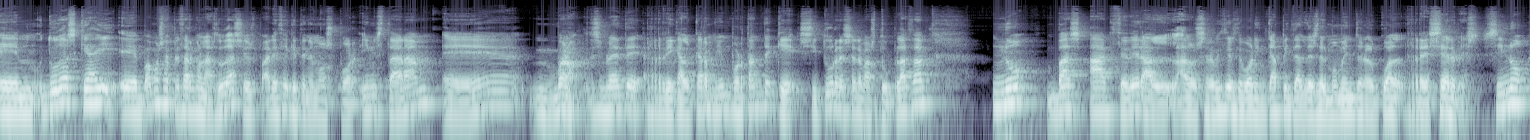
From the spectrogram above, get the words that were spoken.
Em, dudas que hay, eh, vamos a empezar con las dudas, si os parece que tenemos por Instagram. Eh, bueno, simplemente recalcar muy importante que si tú reservas tu plaza, no vas a acceder a los servicios de Boring Capital desde el momento en el cual reserves, sino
